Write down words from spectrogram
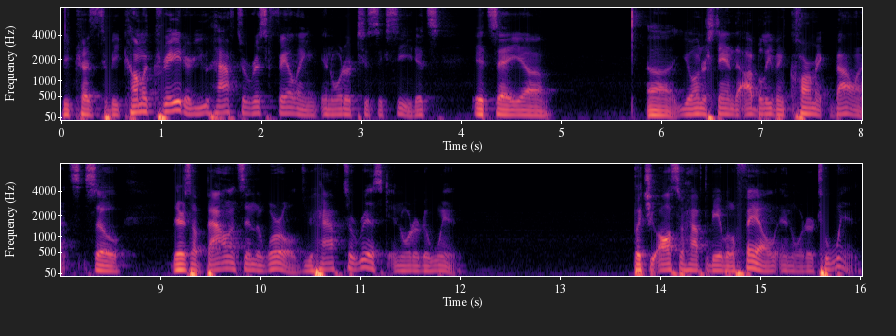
because to become a creator, you have to risk failing in order to succeed. It's it's a uh, uh, you understand that I believe in karmic balance. So there's a balance in the world. You have to risk in order to win, but you also have to be able to fail in order to win.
